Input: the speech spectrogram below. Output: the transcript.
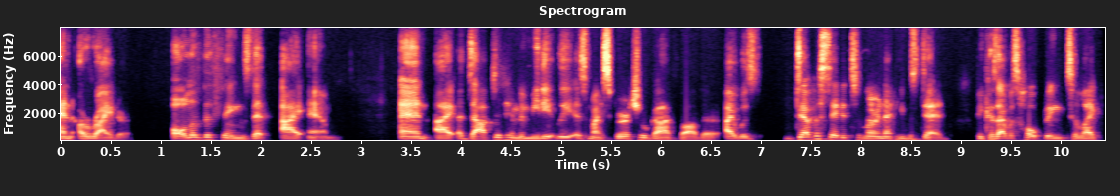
and a writer. All of the things that I am. And I adopted him immediately as my spiritual godfather. I was devastated to learn that he was dead because I was hoping to like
